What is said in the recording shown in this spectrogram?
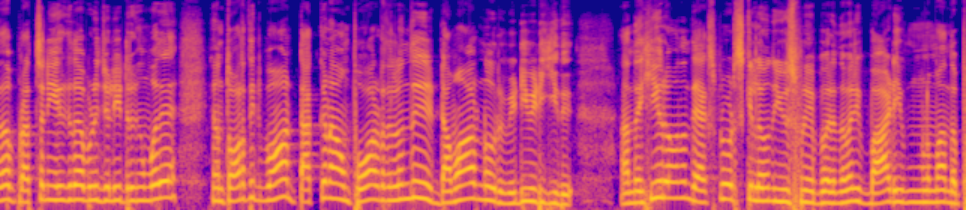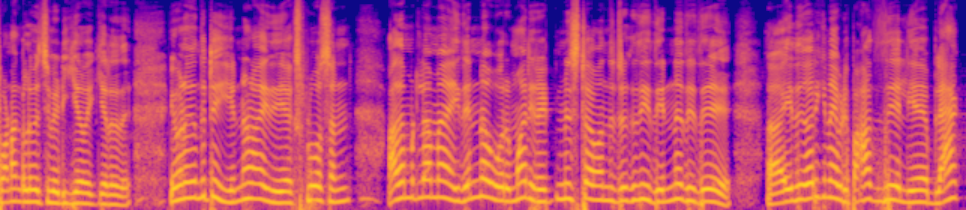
ஏதோ பிரச்சனை இருக்குது அப்படின்னு சொல்லிட்டு இருக்கும்போது இவன் துரத்திட்டு போவான். டக்குன்னு அவன் போகிறதுலேருந்து வந்து டமார்னு ஒரு வெடி வெடிக்குது. அந்த ஹீரோ வந்து அந்த எக்ஸ்ப்ளோர் ஸ்கில்லை வந்து யூஸ் பண்ணியிருப்பார். இந்த மாதிரி பாடி மூலமாக அந்த பணங்களை வச்சு வெடிக்க வைக்கிறது. இவனுக்கு வந்துட்டு என்னடா இது எக்ஸ்ப்ளோஷன் அது மட்டும் இல்லாமல் இது என்ன ஒரு மாதிரி ரெட்மிஸ்டாக வந்துட்டு இருக்குது? இது என்னது இது? இது வரைக்கும் நான் இப்படி பார்த்ததே இல்லையே. பிளாக்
